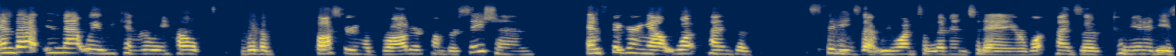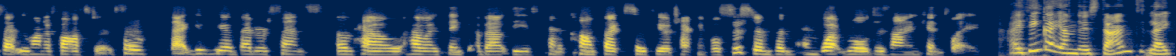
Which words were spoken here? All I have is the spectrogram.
And that in that way we can really help with a fostering a broader conversation and figuring out what kinds of cities that we want to live in today or what kinds of communities that we want to foster. So that gives you a better sense of how how I think about these kind of complex socio-technical systems and, and what role design can play. I think I understand like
